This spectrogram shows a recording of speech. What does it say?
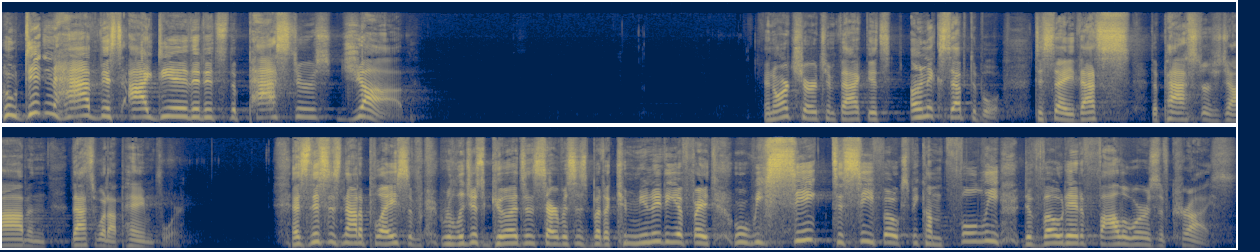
who didn't have this idea that it's the pastor's job. In our church, in fact, it's unacceptable to say that's the pastor's job and that's what I pay him for. As this is not a place of religious goods and services, but a community of faith where we seek to see folks become fully devoted followers of Christ.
